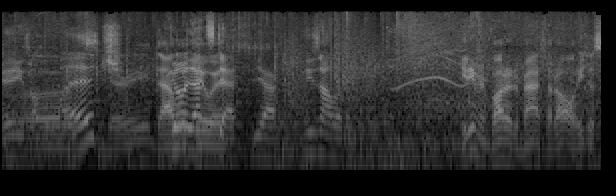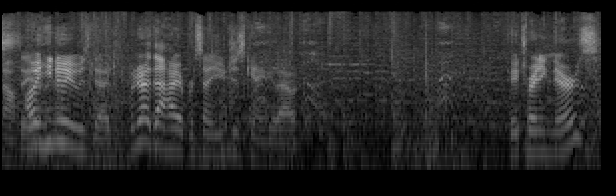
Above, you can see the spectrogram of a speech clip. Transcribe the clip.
Okay, he's on oh, the Oh, ledge. That Good, that's death. Yeah, he's not living. He didn't even bother to match at all. He just No, I mean, he knew he was dead. When you're at that higher percent, you just can't get out. Okay, trading nairs.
